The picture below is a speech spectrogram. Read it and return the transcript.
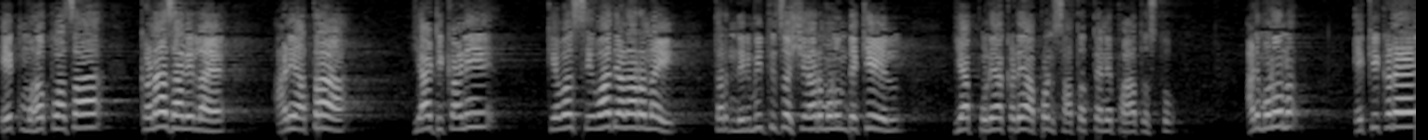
एक महत्त्वाचा कणा झालेला आहे. आणि आता या ठिकाणी केवळ सेवा देणारं नाही तर निर्मितीचं शहर म्हणून देखील या पुण्याकडे आपण सातत्याने पाहत असतो. आणि म्हणून एकीकडे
